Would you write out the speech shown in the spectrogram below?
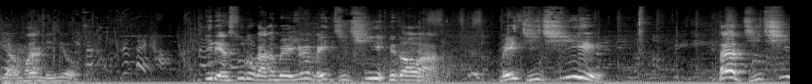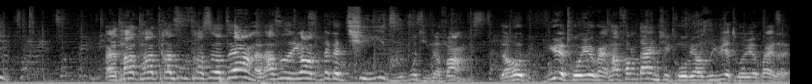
两分零六，一点速度感都没有，因为没集气，你知道吧？没集气，他要集气。哎，他他他是他是要这样的，他是要那个气一直不停的放，然后越拖越快。他放氮气脱漂是越拖越快的。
